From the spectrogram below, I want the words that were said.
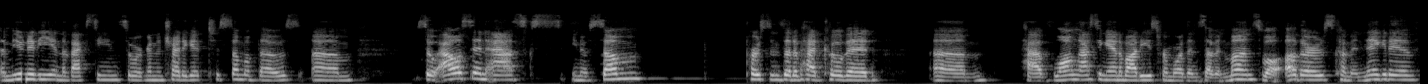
immunity and the vaccine, so we're going to try to get to some of those. Um, so Allison asks, you know, some persons that have had COVID um, have long-lasting antibodies for more than seven months, while others come in negative.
